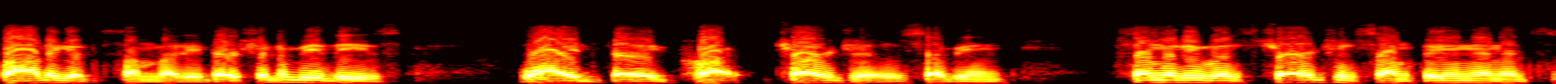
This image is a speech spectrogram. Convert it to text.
brought against somebody. There shouldn't be these wide, vague pro- charges. I mean, somebody was charged with something and it's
